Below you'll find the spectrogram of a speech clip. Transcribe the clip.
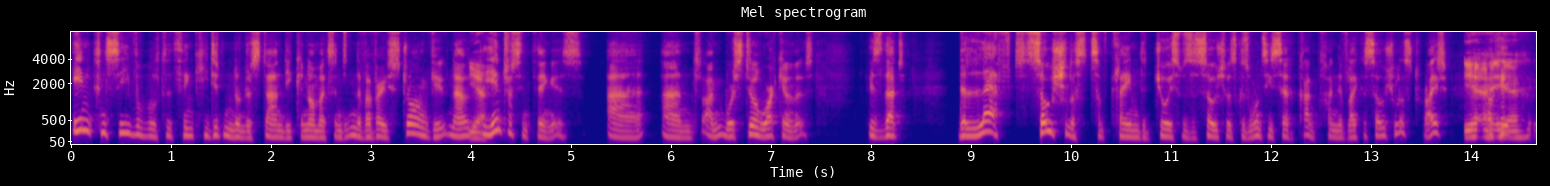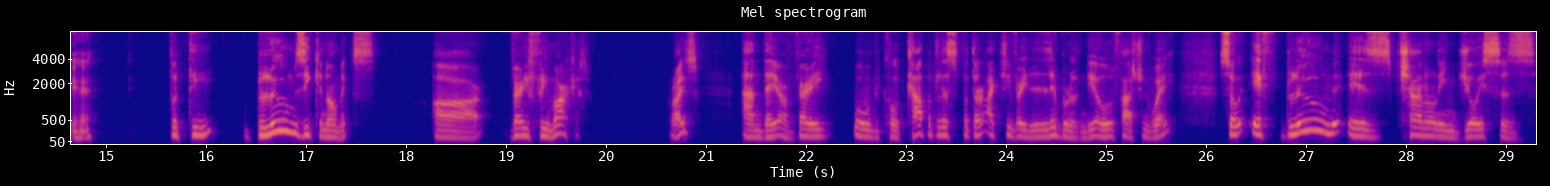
inconceivable to think he didn't understand economics and didn't have a very strong view. Now, Yeah. the interesting thing is, uh, and I'm, we're still working on this, is that the left socialists have claimed that Joyce was a socialist because once he said, I'm kind of like a socialist, right? Yeah, Okay. yeah, yeah. But the Bloom's economics are very free market, right? And they are very what would be called capitalist, but they're actually very liberal in the old-fashioned way. So if Bloom is channeling Joyce's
